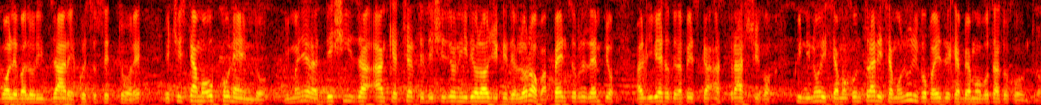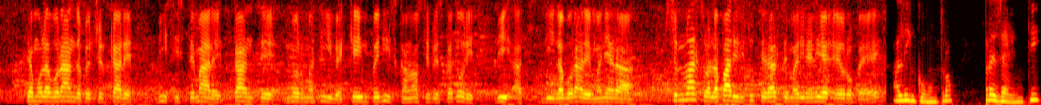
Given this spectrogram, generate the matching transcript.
vuole valorizzare questo settore e ci stiamo opponendo in maniera decisa anche a certe decisioni ideologiche dell'Europa. Penso per esempio al divieto della pesca a strascico, quindi noi siamo contrari, siamo l'unico paese che abbiamo votato contro. Stiamo lavorando per cercare di sistemare tante normative che impediscono ai nostri pescatori di, di lavorare in maniera se non altro alla pari di tutte le altre marinerie europee. All'incontro presenti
